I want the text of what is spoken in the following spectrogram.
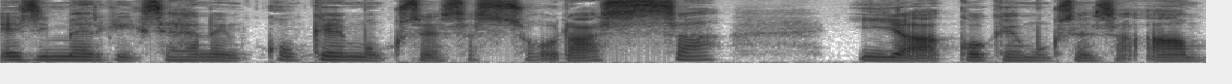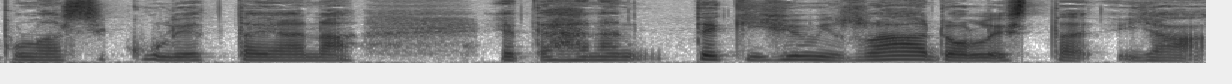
esimerkiksi hänen kokemuksensa sodassa ja kokemuksensa ambulanssikuljettajana, että hän teki hyvin raadollista ja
